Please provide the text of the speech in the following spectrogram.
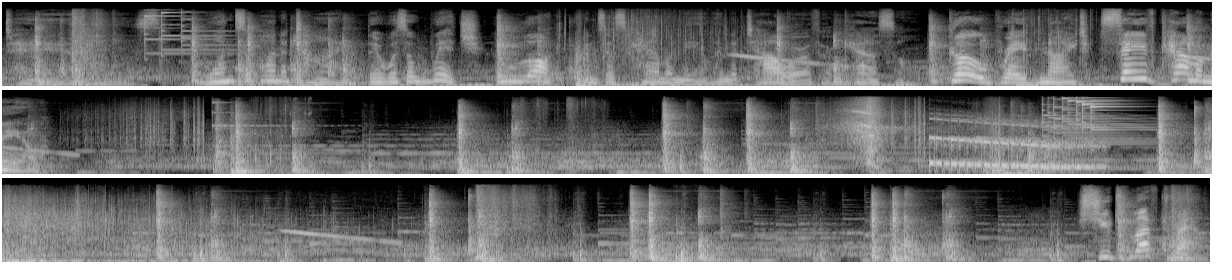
tales. Once upon a time, there was a witch who locked Princess Chamomile in the tower of her castle. Go, brave knight, save Chamomile! Shoot left ramp.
